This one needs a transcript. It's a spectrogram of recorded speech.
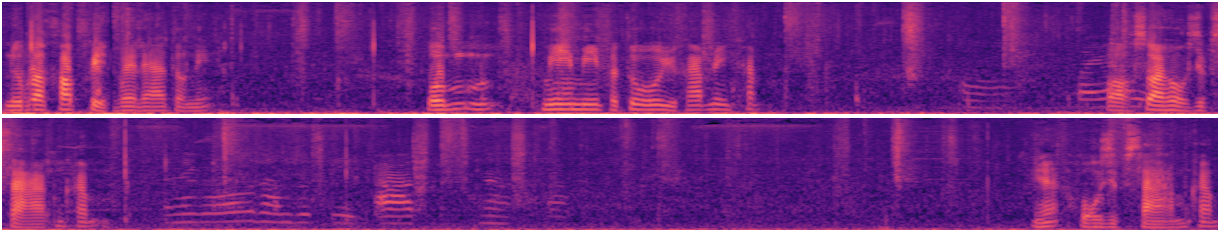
หรือว่าเขาปิดไว้แล้วตรงนี้ ผมมีมีประตูอยู่ครับนี่ครับ ออกไปออกซอย63ครับ อันนี้เขาทำสตรีทอาร์ตนะครับเนี่ย63ครับ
